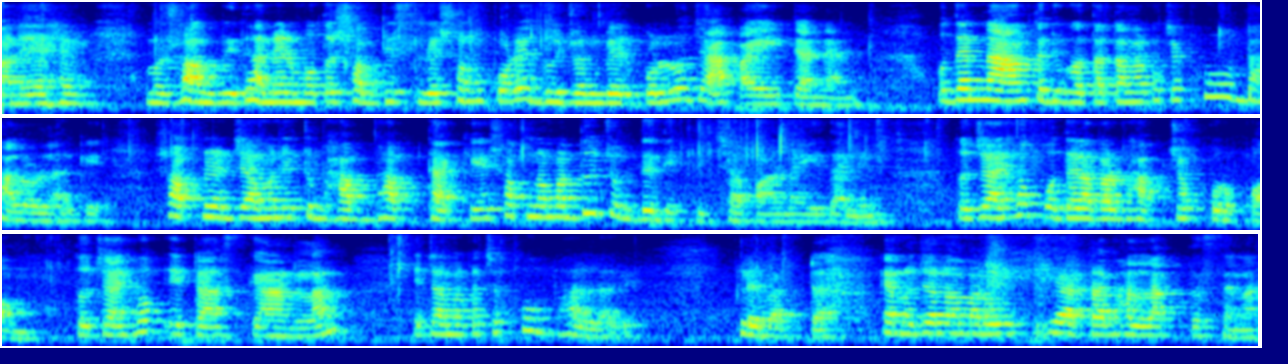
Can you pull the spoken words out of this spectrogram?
মানে সংবিধানের মতো সব বিশ্লেষণ করে দুজন বের করল যে, আপা, এইটা নেন। ওদের না আন্তরিকতাটা আমার কাছে খুব ভালো লাগে। স্বপ্নের যেমন একটু ভাব ভাব থাকে, স্বপ্ন আমার দুই চোখ দিয়ে দেখতে ইচ্ছা করে না ইদানিং। তো যাই হোক, ওদের আবার ভাবচক্কর কম। তো যাই হোক, এটা আজকে আনলাম। এটা আমার কাছে খুব ভালো লাগে ফ্লেভারটা কেন যেন আমার ওই ইয়াটা ভালো লাগতেছে না।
